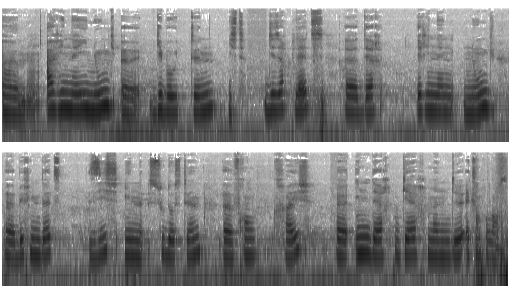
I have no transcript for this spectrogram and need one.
ähm, Erinnerung äh, geboten ist. Dieser Platz äh, der Erinnerung befindet sich in Südosten Frankreich in der Gemeinde Aix-en-Provence.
